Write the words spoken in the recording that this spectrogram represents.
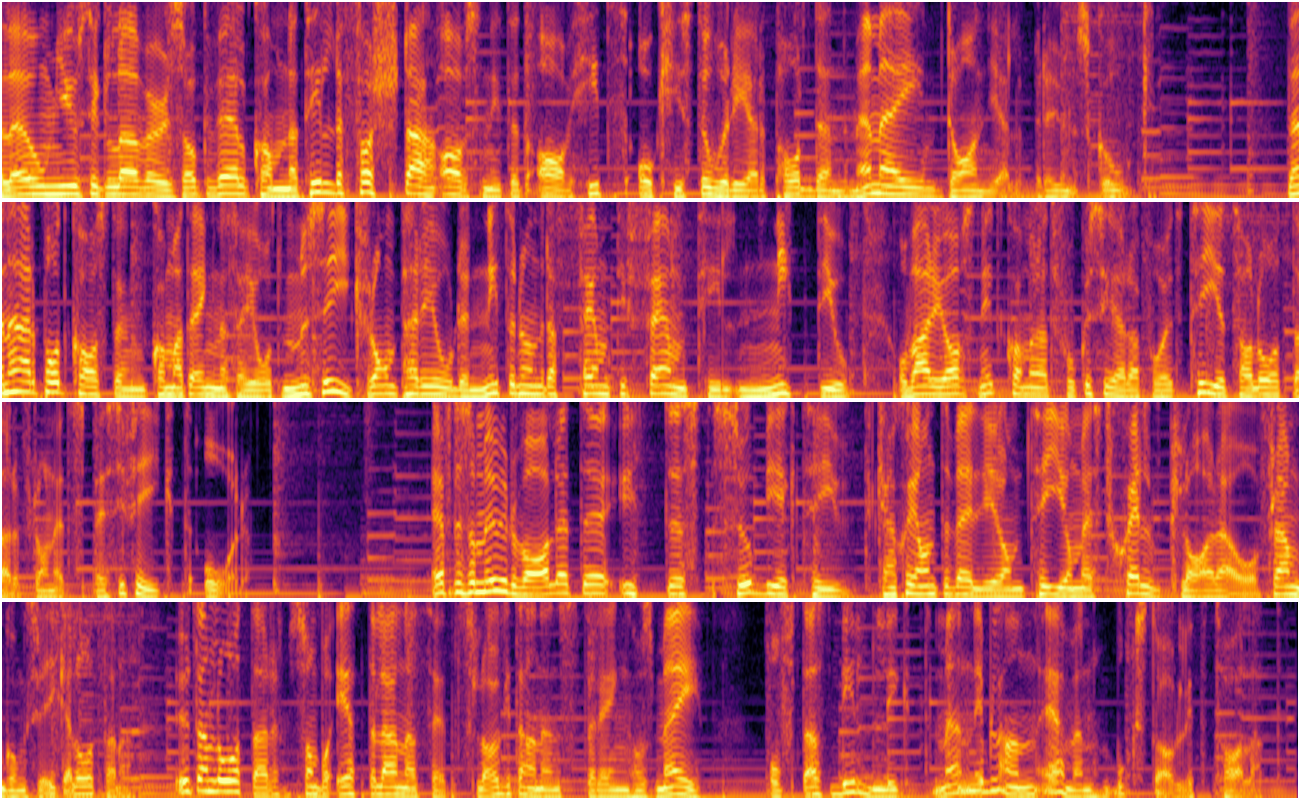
Hello Music Lovers och välkomna till det första avsnittet av Hits och historier-podden med mig, Daniel Brunskog. Den här podcasten kommer att ägna sig åt musik från perioden 1955 till 90 och varje avsnitt kommer att fokusera på ett tiotal låtar från ett specifikt år. Eftersom urvalet är ytterst subjektivt kanske jag inte väljer de tio mest självklara och framgångsrika låtarna, utan låtar som på ett eller annat sätt slagit an en sträng hos mig. Oftast bildligt, men ibland även bokstavligt talat.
